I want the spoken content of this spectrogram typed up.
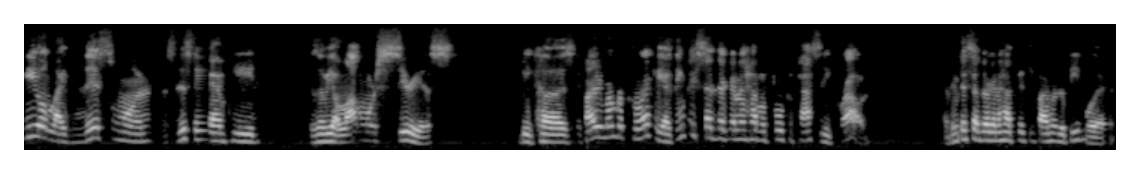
feel like this one, this, this Stampede, is going to be a lot more serious because if I remember correctly, I think they said they're going to have a full capacity crowd. I think they said they're going to have 5,500 people there.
